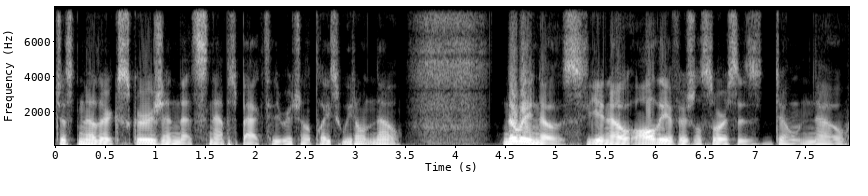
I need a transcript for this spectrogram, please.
just another excursion that snaps back to the original place? We don't know. Nobody knows. You know, all the official sources don't know.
